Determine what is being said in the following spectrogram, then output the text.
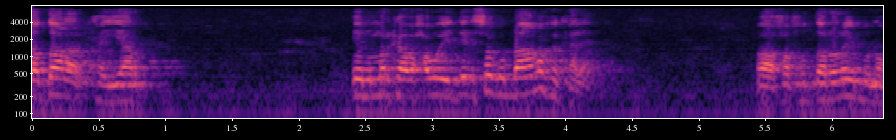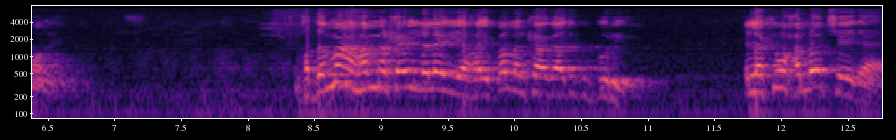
ee dararka yar inuu markaa waxa weye de isagu dhaamo ka kale waa khafu dararayn buu noqonaya hadda ma aha marka in la leeyahay ballankaaga adigu buri. Laakiin waxaa loo jeedaa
